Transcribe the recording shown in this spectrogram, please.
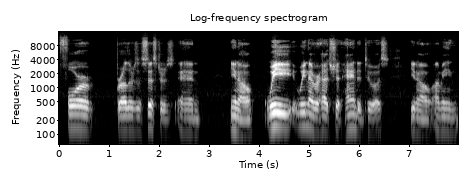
four brothers and sisters, and you know, we we never had shit handed to us. You know, I mean,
